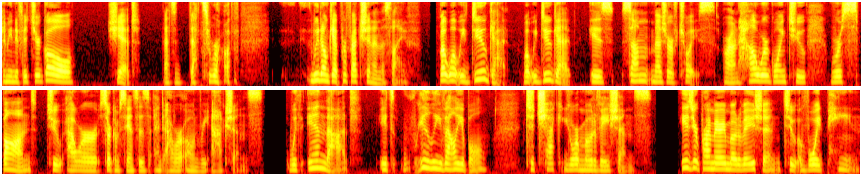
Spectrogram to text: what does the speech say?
I mean, if it's your goal, shit, that's that's rough. We don't get perfection in this life. But what we do get what we do get is some measure of choice around how we're going to respond to our circumstances and our own reactions. Within that, it's really valuable to check your motivations. Is your primary motivation to avoid pain?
